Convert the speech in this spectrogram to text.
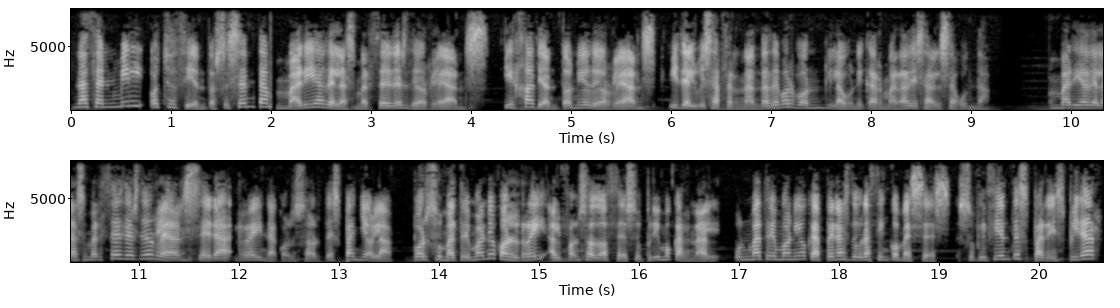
Nace en 1860 María de las Mercedes de Orleans, hija de Antonio de Orleans y de Luisa Fernanda de Borbón, la única hermana de Isabel II. María de las Mercedes de Orleans era reina consorte española por su matrimonio con el rey Alfonso XII, su primo carnal, un matrimonio que apenas dura cinco meses, suficientes para inspirar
